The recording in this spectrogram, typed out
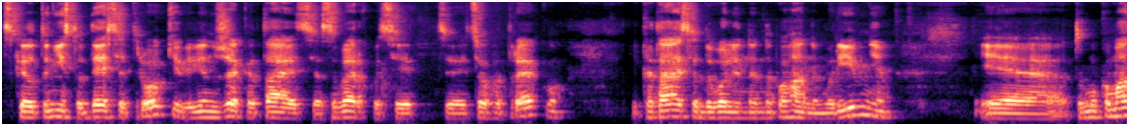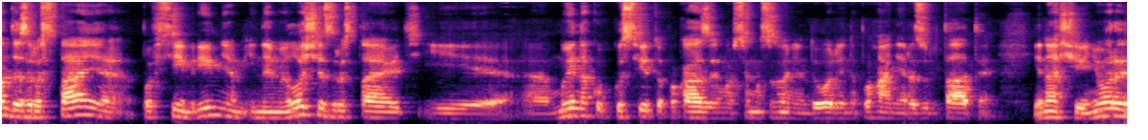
скелетоністу 10 років, і він вже катається зверху цього треку і катається доволі на непоганому рівні. Е, Тому команда зростає по всім рівням, і наймолодші зростають, і е, ми на Кубку світу показуємо в цьому сезоні доволі непогані результати. І наші юніори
